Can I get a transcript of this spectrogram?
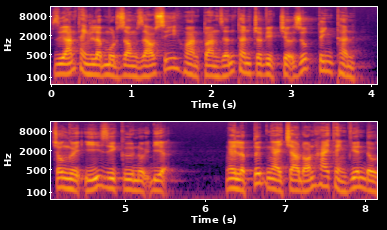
dự án thành lập một dòng giáo sĩ hoàn toàn dấn thân cho việc trợ giúp tinh thần cho người Ý di cư nội địa. Ngay lập tức Ngài chào đón hai thành viên đầu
